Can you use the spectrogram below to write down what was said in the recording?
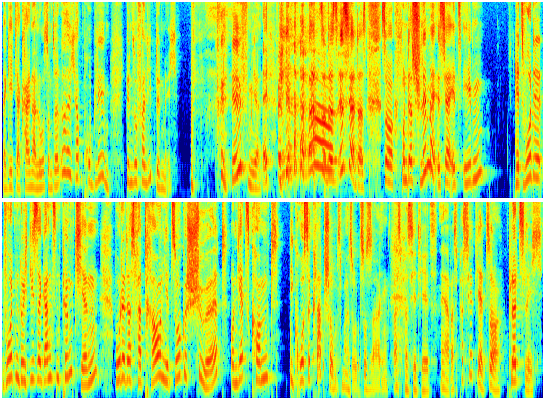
Da geht ja keiner los und sagt, oh, ich habe ein Problem, ich bin so verliebt in mich. Hilf mir. Ja, also das ist ja das. So, und das Schlimme ist ja jetzt eben, Jetzt wurde, wurden durch diese ganzen Pünktchen, wurde das Vertrauen jetzt so geschürt und jetzt kommt die große Klatsche, um es mal so zu sagen. Was passiert jetzt? Ja, was passiert jetzt? So, plötzlich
